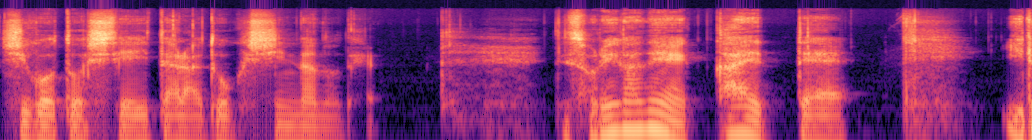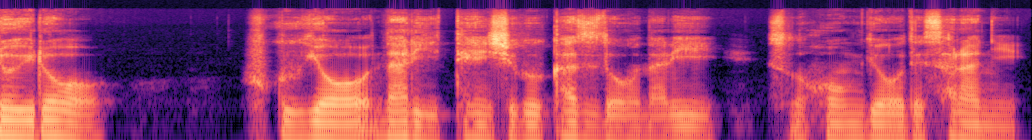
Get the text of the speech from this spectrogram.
仕事していたら独身なので。で、それがね、かえって、いろいろ副業なり転職活動なり、その本業でさらに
